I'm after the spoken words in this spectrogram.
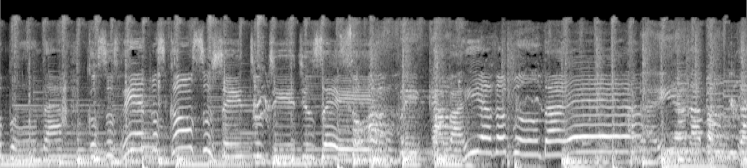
banda, com seus com sujeito de dizer. Sou África. A Bahia da banda é. A Bahia da banda.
